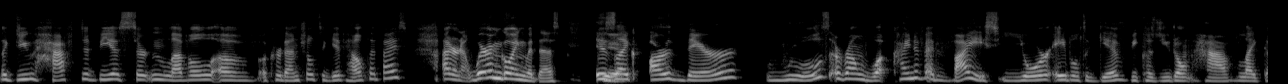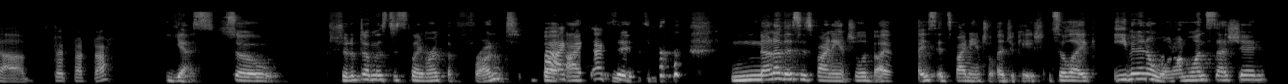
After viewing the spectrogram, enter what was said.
like, do you have to be a certain level of a credential to give health advice? I don't know. Where I'm going with this is Yeah. like, are there rules around what kind of advice you're able to give because you don't have like a da, da, da? Yes. So should have done this disclaimer at the front, Ah, but I, I I can do it. none of this is financial advice. It's financial education. So, like, even in a one on one session,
